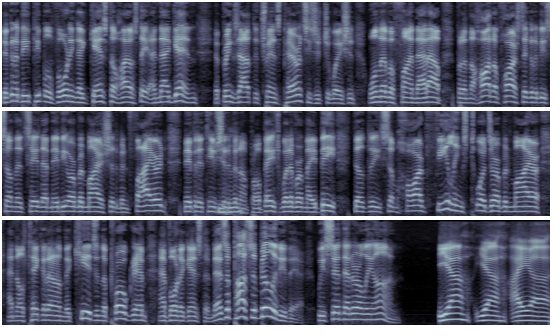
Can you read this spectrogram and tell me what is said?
There are going to be people voting against Ohio State. And again, it brings out the transparency situation. We'll never find that out. But in the heart of hearts, there are going to be some that say that maybe Urban Meyer should have been fired. Maybe the team should have been on probation, whatever it may be. There'll be some hard feelings towards Urban Meyer, and they'll take it out on the kids in the program and vote against him. There's a possibility there. We said that early on. Yeah, yeah. I uh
